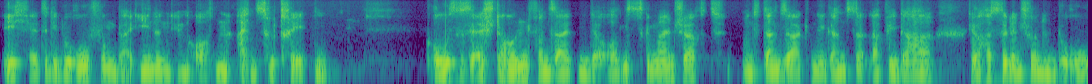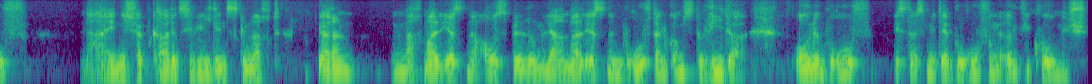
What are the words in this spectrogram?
ich hätte die Berufung, bei ihnen im Orden einzutreten. Großes Erstaunen von Seiten der Ordensgemeinschaft und dann sagten die ganz lapidar, ja, hast du denn schon einen Beruf? Nein, ich habe gerade Zivildienst gemacht. Ja, dann mach mal erst eine Ausbildung, lern mal erst einen Beruf, dann kommst du wieder. Ohne Beruf ist das mit der Berufung irgendwie komisch.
